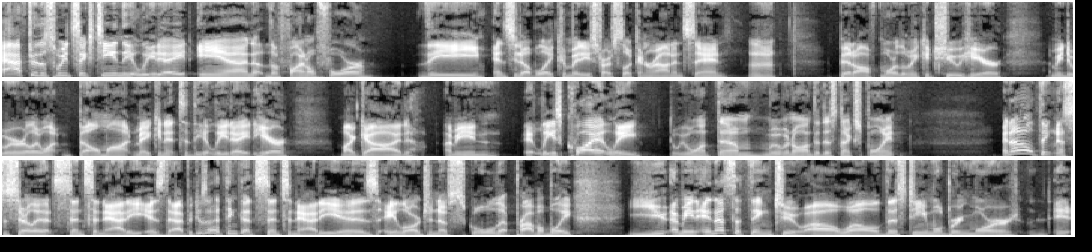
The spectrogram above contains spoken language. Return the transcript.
After the Sweet 16, the Elite Eight, and the Final Four, the NCAA committee starts looking around and saying, hmm, bit off more than we could chew here. I mean, do we really want Belmont making it to the Elite Eight here? My God. I mean, at least quietly, do we want them moving on to this next point? And I don't think necessarily that Cincinnati is that because I think that Cincinnati is a large enough school that probably you I mean and that's the thing too. Oh, well, this team will bring more eh,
